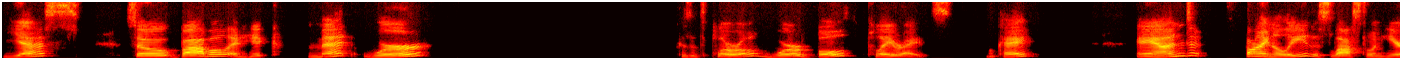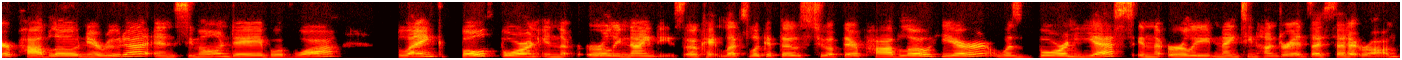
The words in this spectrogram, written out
Yes. So, Babel and Hikmet were, because it's plural, were both playwrights. Okay. And finally, this last one here Pablo Neruda and Simone de Beauvoir blank, both born in the early 90s. Okay, let's look at those two up there. Pablo here was born, yes, in the early 1900s. I said it wrong.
